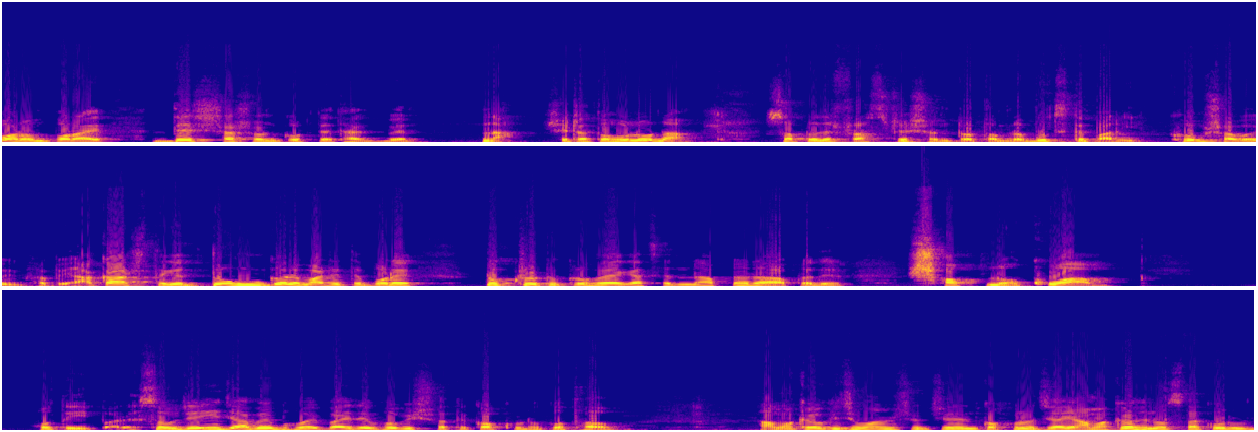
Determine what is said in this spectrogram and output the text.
পরম্পরায় দেশ শাসন করতে থাকবেন। না, সেটা তো হলো না। সো আপনাদের ফ্রাস্ট্রেশনটা তো আমরা বুঝতে পারি। খুব স্বাভাবিকভাবে আকাশ থেকে দুম করে মাটিতে পড়ে টুকরো টুকরো হয়ে গেছেন না আপনারা? আপনাদের স্বপ্ন, খোয়াব হতেই পারে। সো যেই যাবে ভয় বাইরে ভবিষ্যতে কখনো কোথাও। আমাকেও কিছু মানুষের চেনেন, কখনো যাই, আমাকেও হেনস্থা করুন।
